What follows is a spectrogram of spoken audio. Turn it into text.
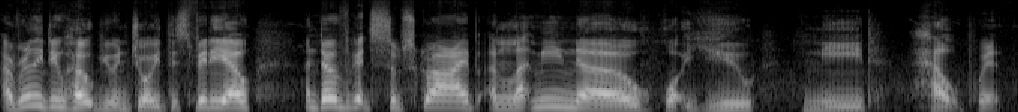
I really do hope you enjoyed this video and don't forget to subscribe and let me know what you need help with.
